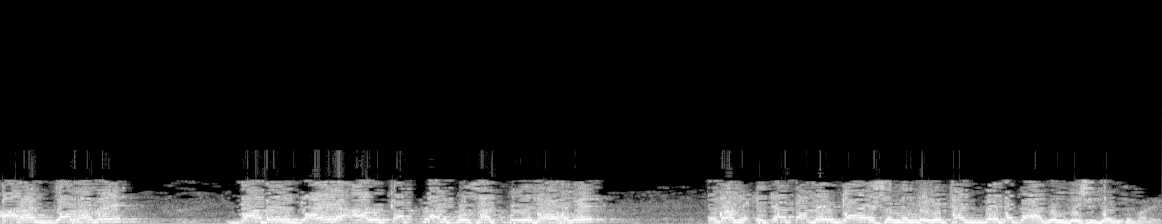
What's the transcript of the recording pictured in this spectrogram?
আর একদল হবে যাদের গায়ে আলকাতরার পোশাক পরে দেওয়া হবে। এবং এটা তাদের গায়ের সঙ্গে লেগে থাকবে যাতে আগুন বেশি জ্বলতে পারে।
